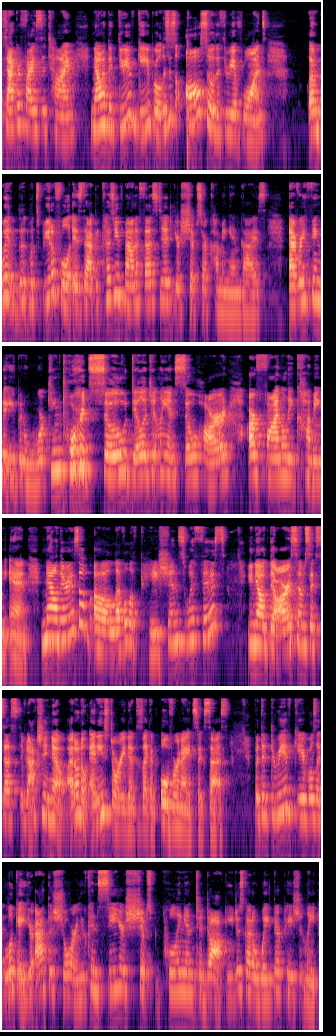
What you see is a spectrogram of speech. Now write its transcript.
sacrifice the time. Now, with the Three of Gabriel, this is also the Three of Wands and what's beautiful is that because you've manifested, your ships are coming in, guys. Everything that you've been working towards so diligently and so hard are finally coming in. Now, there is a, a level of patience with this. You know, there are some success. Actually, no, I don't know any story that's like an overnight success. But the three of Gabriel's like, look at you're at the shore. You can see your ships pulling into dock. You just gotta wait there patiently.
